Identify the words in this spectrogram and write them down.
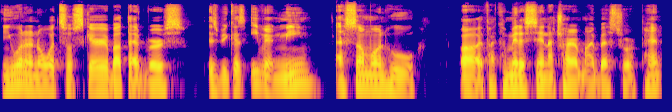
You want to know what's so scary about that verse? Is because even me, as someone who, uh, if I commit a sin, I try my best to repent.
